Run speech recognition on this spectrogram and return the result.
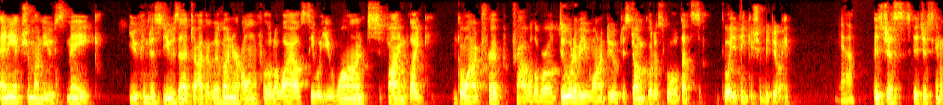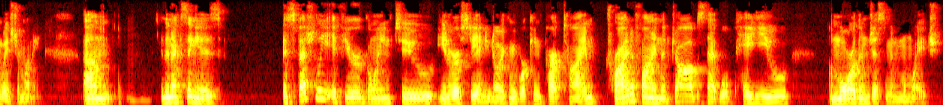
any extra money you make, you can just use that to either live on your own for a little while, see what you want, find like go on a trip, travel the world, do whatever you want to do. Just don't go to school. That's what you think you should be doing. Yeah. It's just it's just going to waste your money. Um, Mhm. the next thing is, especially if you're going to university and you know you're going to be working part time, try to find the jobs that will pay you more than just minimum wage.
